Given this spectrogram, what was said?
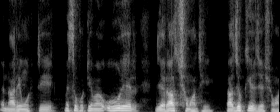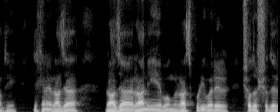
নারী মূর্তি মেসোপটিমা উহুরের যে রাজ সমাধি রাজকীয় যে সমাধি, যেখানে রাজা রাজা, রানী এবং রাজপরিবারের সদস্যদের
